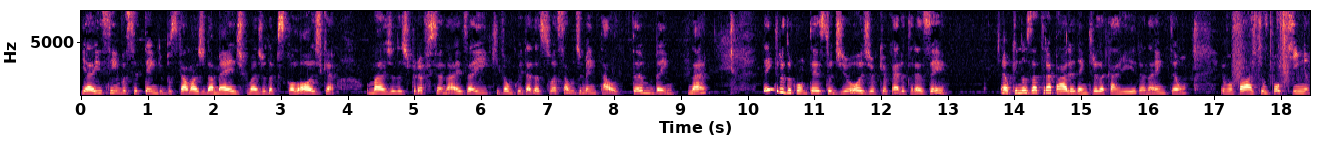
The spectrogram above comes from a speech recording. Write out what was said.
E aí sim você tem que buscar uma ajuda médica, uma ajuda psicológica, uma ajuda de profissionais aí que vão cuidar da sua saúde mental também, né? Dentro do contexto de hoje, o que eu quero trazer é o que nos atrapalha dentro da carreira, né? Então, eu vou falar aqui um pouquinho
